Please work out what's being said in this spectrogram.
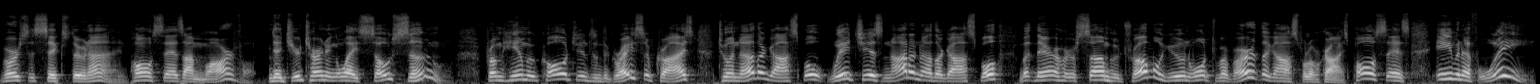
verses 6 through 9. Paul says, I marvel that you're turning away so soon from Him who called you into the grace of Christ to another gospel, which is not another gospel, but there are some who trouble you and want to pervert the gospel of Christ. Paul says, even if we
